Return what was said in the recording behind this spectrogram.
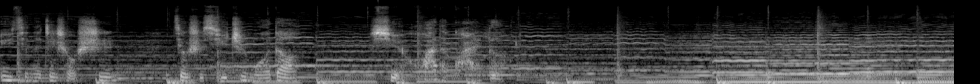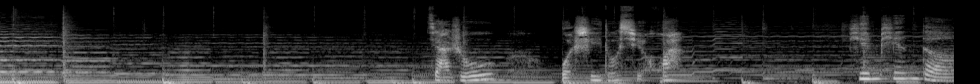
遇见的这首诗，就是徐志摩的《雪花的快乐》。假如我是一朵雪花，翩翩的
